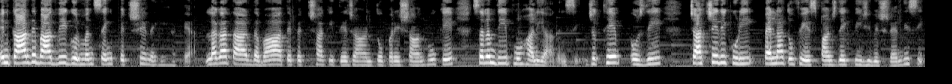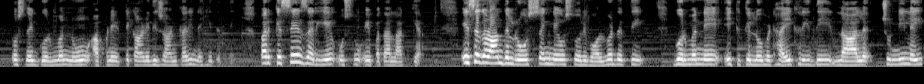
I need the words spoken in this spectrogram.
ਇਨਕਾਰ ਦੇ ਬਾਅਦ ਵੀ ਗੁਰਮਨ ਸਿੰਘ ਪਿੱਛੇ ਨਹੀਂ ਹਟਿਆ। ਲਗਾਤਾਰ ਦਬਾਅ ਅਤੇ ਪਿੱਛਾ ਕੀਤੇ ਜਾਣ ਤੋਂ ਪਰੇਸ਼ਾਨ ਹੋ ਕੇ ਸਨਮਦੀਪ ਮੋਹਾਲੀ ਆ ਗਈ ਸੀ, ਜਿੱਥੇ ਉਸ ਦੀ ਚਾਚੇ ਦੀ ਕੁੜੀ ਪਹਿਲਾਂ ਤੋਂ ਫੇਸ 5 ਦੇ ਇੱਕ ਪੀਜੀ ਵਿੱਚ ਰਹਿੰਦੀ ਸੀ। ਉਸਨੇ ਗੁਰਮਨ ਨੂੰ ਆਪਣੇ ਟਿਕਾਣੇ ਦੀ ਜਾਣਕਾਰੀ ਨਹੀਂ ਦਿੱਤੀ, ਪਰ ਕਿਸੇ ਜ਼ਰੀਏ ਉਸ ਨੂੰ ਇਹ ਪਤਾ ਲੱਗ ਗਿਆ। ਇਸੇ ਦੌਰਾਨ ਦਿਲਰੋਜ਼ ਸਿੰਘ ਨੇ ਉਸ ਨੂੰ ਰਿਵਾਲਵਰ ਦਿੱਤੀ। ਗੁਰਮਨ ਨੇ 1 ਕਿਲੋ ਮਠਾਈ ਖਰੀਦੀ, ਲਾਲ ਚੁੰਨੀ ਲਈ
